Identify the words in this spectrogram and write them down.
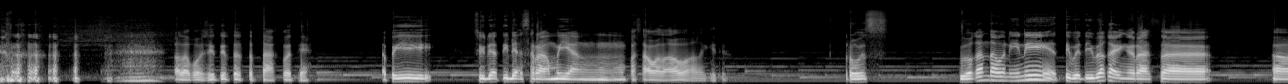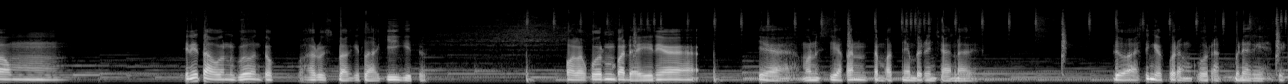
Kalau positif tetap takut ya. Tapi sudah tidak seramai yang pas awal-awal gitu. Terus gue kan tahun ini tiba-tiba kayak ngerasa um, ini tahun gue untuk harus bangkit lagi gitu. Walaupun pada akhirnya ya manusia kan tempatnya berencana. Doa sih nggak kurang-kurang benar ya sih?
